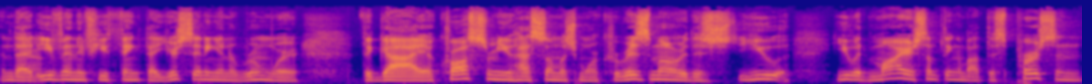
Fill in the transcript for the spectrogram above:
And that even if you think that you're sitting in a room where the guy across from you has so much more charisma or this you you admire something about this person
